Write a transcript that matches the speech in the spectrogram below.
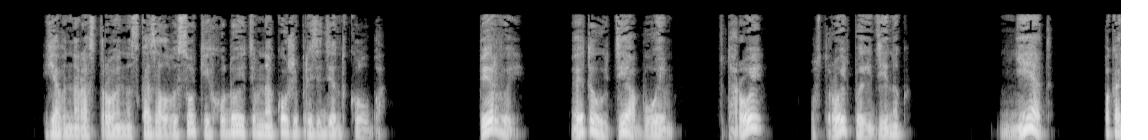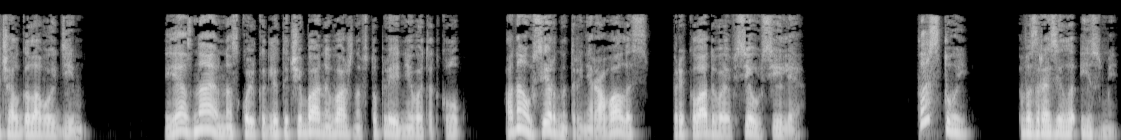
— явно расстроенно сказал высокий, худой и темнокожий президент клуба. «Первый — это уйти обоим. Второй устроить поединок. «Нет», — покачал головой Дим. «Я знаю, насколько для Тачибаны важно вступление в этот клуб. Она усердно тренировалась, прикладывая все усилия». «Постой», — возразила Изуми.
